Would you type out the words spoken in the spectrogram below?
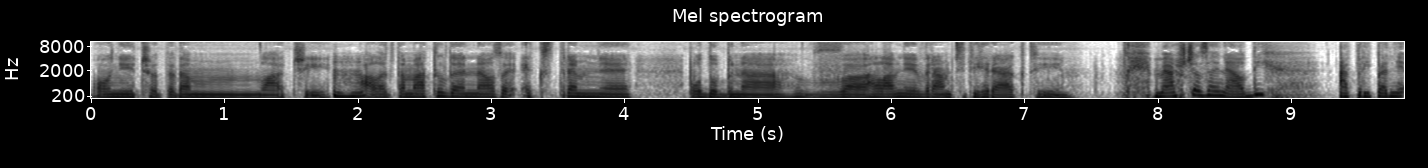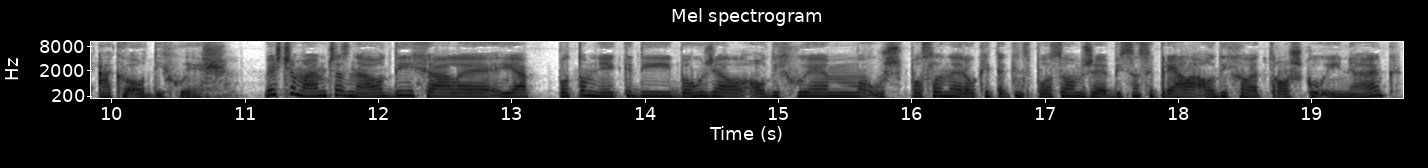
o niečo teda mladší. Mm-hmm. Ale tá Matilda je naozaj extrémne podobná, v, hlavne v rámci tých reakcií. Máš čas aj na oddych? A prípadne ako oddychuješ? Vieš čo, mám čas na oddych, ale ja potom niekedy, bohužiaľ, oddychujem už posledné roky takým spôsobom, že by som si priala oddychovať trošku inak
